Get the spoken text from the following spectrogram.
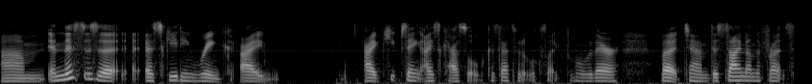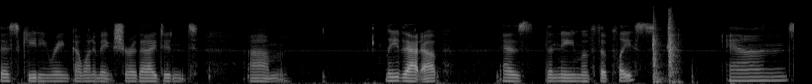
Um, and this is a, a skating rink. I I keep saying ice castle because that's what it looks like from over there. But um, the sign on the front says skating rink. I want to make sure that I didn't um, leave that up as the name of the place. And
